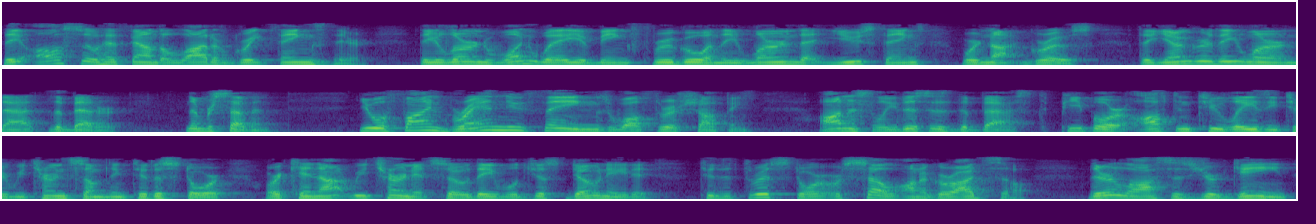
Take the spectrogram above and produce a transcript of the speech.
They also have found a lot of great things there. They learned one way of being frugal and they learned that used things were not gross. The younger they learn that, the better. Number seven, you will find brand new things while thrift shopping. Honestly, this is the best. People are often too lazy to return something to the store or cannot return it, so they will just donate it to the thrift store or sell on a garage sale. Their loss is your gain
